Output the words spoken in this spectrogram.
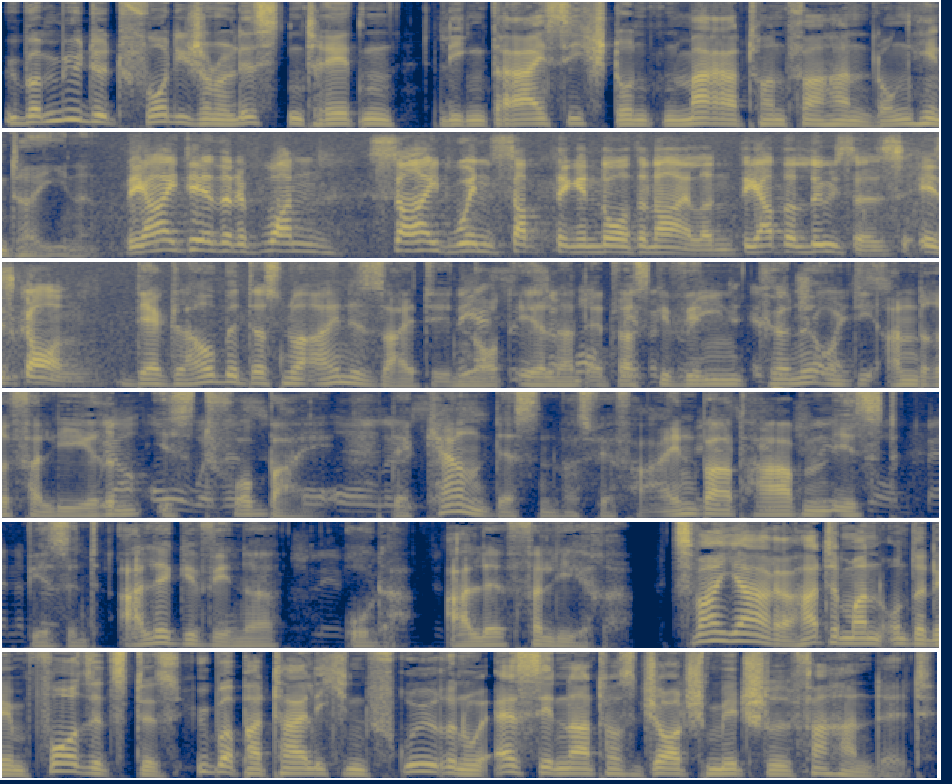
übermüdet vor die Journalisten treten, liegen 30 Stunden Marathonverhandlungen hinter ihnen. Der Glaube, dass nur eine Seite in Nordirland etwas gewinnen könne und die andere verlieren, ist vorbei. Der Kern dessen, was wir vereinbart haben, ist, wir sind alle Gewinner oder alle Verlierer. Zwei Jahre hatte man unter dem Vorsitz des überparteilichen früheren US-Senators George Mitchell verhandelt.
